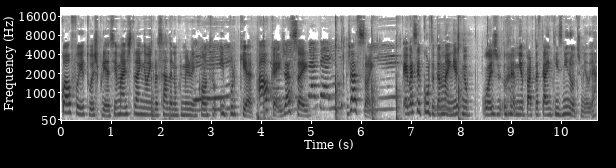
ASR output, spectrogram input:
Qual foi a tua experiência mais estranha ou engraçada num primeiro encontro e porquê? Ah, ok, já sei. Já sei. É, vai ser curta também. Este meu, hoje a minha parte vai ficar em 15 minutos, Milia.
